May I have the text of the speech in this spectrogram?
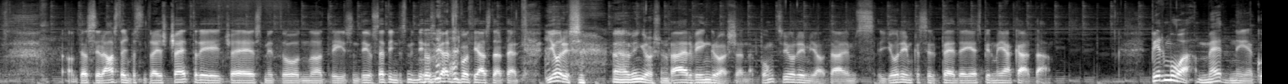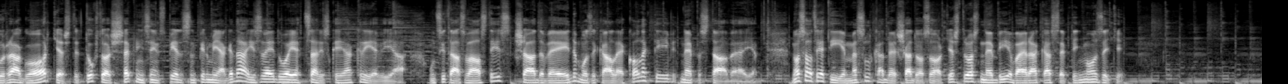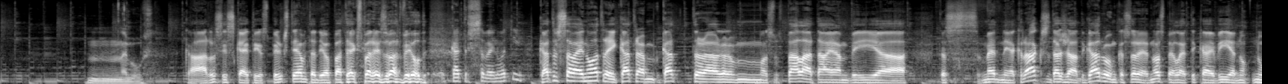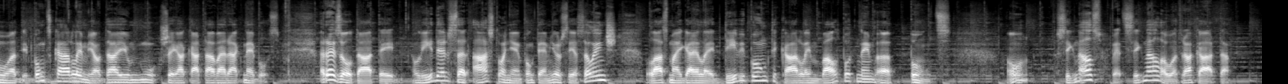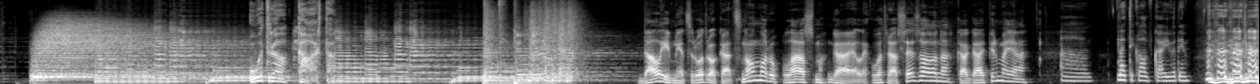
Tas ir 18, reizes 4, 40 un uh, 32, 72 gadus būtu jāstartē. Juris, Uh, vingrošana. tā ir vingrošana. Punkts Jurim. Jautājums Jurim, kas ir pēdējais pirmajā kārtā. Pirmo mednieku ragu orķestri 1751. gadā izveidoja Cariskajā Krievijā, un citās valstīs šāda veida muzikālajie kolektīvi nepastāvēja. Nosauciet iemeslu, kādēļ šādos orķestros nebija vairāk kā septiņi mūziķi. Mm, nebūs. Kārlis izskaitījis pirkstiem, tad jau pateiks pareizo atbildi. Katrs savai notī. Katrs savai notrai, katram, katram spēlētājam bija tas mednieka raksts, dažādi garumi, kas varēja nospēlēt tikai vienu noti. Punkts Kārlim, jautājumu šajā kārtā vairāk nebūs. Rezultāti. Līderis ar astoņiem punktiem Juris Ieseliņš, Lāsmai Gailai divi punkti, Kārlim Baltputnim uh, punkts. Un signāls pēc signāla otrā kārta. Otra kārta. Dalībniece ar otro kārtas numuru Lāsma Gaile. Otrā sezona, kā gāja pirmajā. Uh, ne tik labi kā jūtim.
